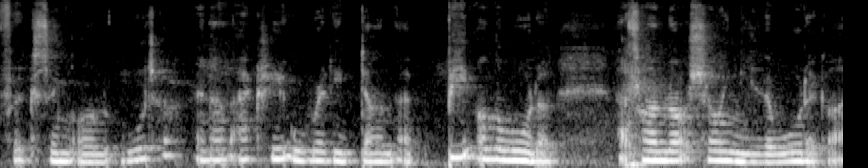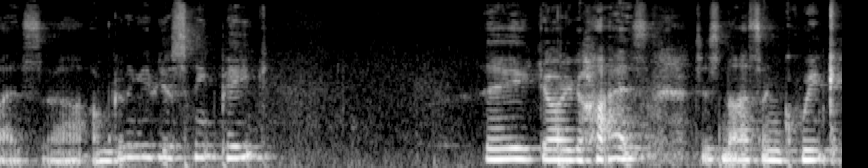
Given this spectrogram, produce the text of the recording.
focusing on water, and I've actually already done a bit on the water. That's why I'm not showing you the water, guys. Uh, I'm to give you a sneak peek. There you go, guys. Just nice and quick.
